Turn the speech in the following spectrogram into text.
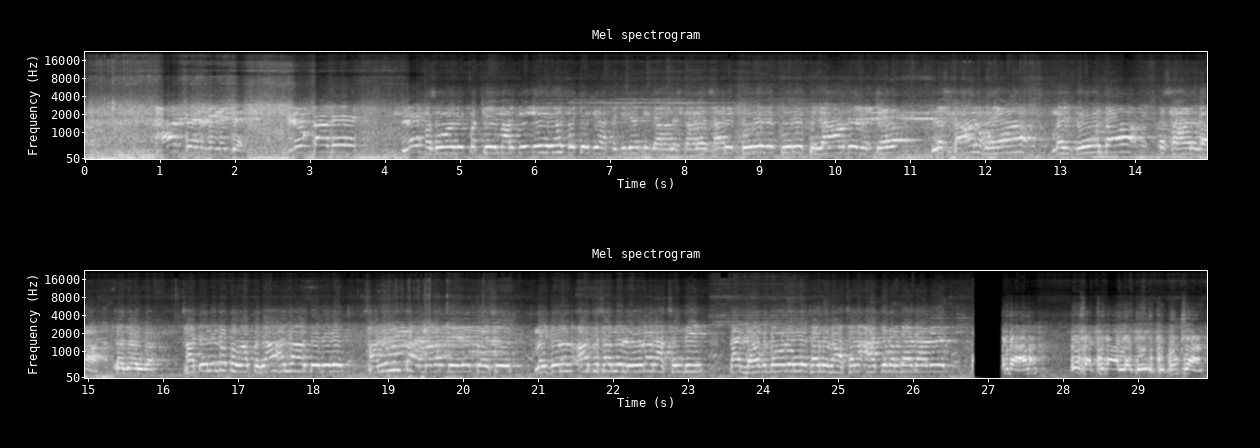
ਹਰ ਪਿੰਡ ਦੇ ਵਿੱਚ ਲੋਕਾਂ ਦੇ ਲਈ ਪਸ਼ੂਆਂ ਦੇ ਪੱਠੇ ਮਾਰ ਕੇ ਇਹ ਨਾ ਸੋਚਣ ਕਿ ਅੱਠ ਜ਼ਿਲ੍ਹਿਆਂ ਦੀ ਜਾਨ ਨਿਸ਼ਕਾਣਾ ਸਾਰੇ ਪੂਰੇ ਦੇ ਪੂਰੇ ਪੰਜਾਬ ਦੇ ਵਿੱਚ ਨਿਸ਼ਕਾਨ ਹੋਇਆ, ਮਜ਼ਦੂਰ ਦਾ, ਕਿਸਾਨ ਦਾ, ਤਾਂ ਸਾਡੇ ਨੇ ਤਾਂ ਭਾਵੇਂ 50000 ਦੇ ਦੇਵੇ, ਸਾਨੂੰ ਵੀ ਘਰ ਮਗਰ ਦੇ ਪੈਸੇ। ਮਜ਼ਦੂਰਾਂ ਅੱਜ ਸਾਨੂੰ ਲੋੜ ਆ ਰਾਸ਼ਨ ਦੀ, ਤਾਂ ਲੋਕਡਾਊਨ ਹੋਵੇ ਸਾਨੂੰ ਰਾਸ਼ਨ ਅੱਜ ਬੰਦਾ ਜਾਵੇ। ਪ੍ਰਧਾਨ, ਇਹ ਸਾਥੀ ਨਾਲ ਲੈ ਕੇ ਇੱਥੇ ਪਹੁੰਚਿਆ।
